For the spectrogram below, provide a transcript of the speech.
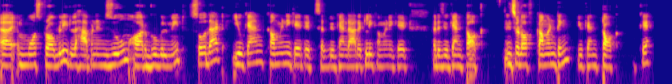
Uh, most probably it will happen in zoom or google meet so that you can communicate itself. You can directly communicate. That is you can talk. Instead of commenting you can talk. Okay?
